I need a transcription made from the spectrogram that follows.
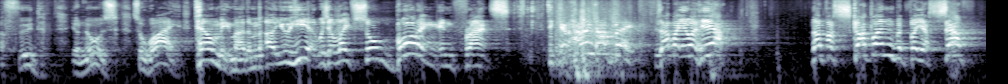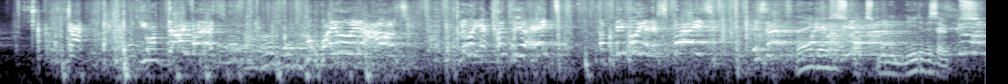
our food, your nose. So why? Tell me, madam, are you here? Was your life so boring in France? Take your hand off me! Is that why you are here? Not for Scotland, but for yourself? God, you will die for this! A while away the hours! Ruling a country you hate! A people you despise! Is that There goes a? Scotsman in need of his oats.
